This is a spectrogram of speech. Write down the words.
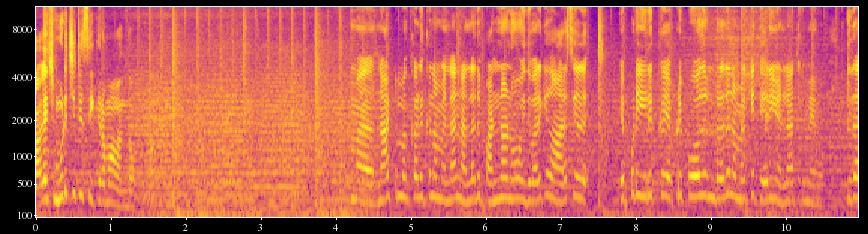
காலேஜ் முடிச்சுட்டு சீக்கிரமாக வந்தோம். நாட்டு மக்களுக்கு நம்ம எல்லாம் நல்லது பண்ணணும்? இது வரைக்கும் அரசியல் எப்படி இருக்கு எப்படி போகுதுன்றது நம்மளுக்கே தெரியும் எல்லாத்துக்குமே. இதை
